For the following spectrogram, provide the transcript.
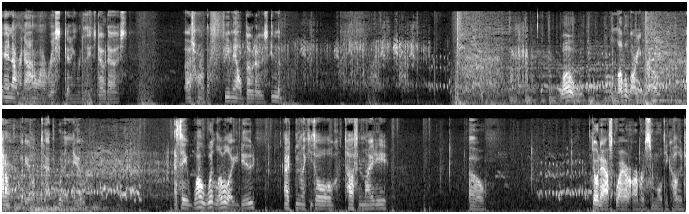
Eh, and not right now, I don't want to risk getting rid of these dodos. That's one of the female dodos in the... Whoa. What level are you, bro? I don't... Oh, you're level 10. What a noob. I say, wow, what level are you, dude? Acting like he's all tough and mighty. Oh. Don't ask why our armor is so multicolored.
